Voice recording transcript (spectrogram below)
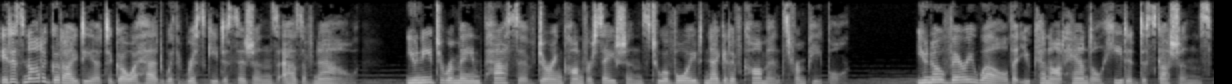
It is not a good idea to go ahead with risky decisions as of now. You need to remain passive during conversations to avoid negative comments from people. You know very well that you cannot handle heated discussions,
